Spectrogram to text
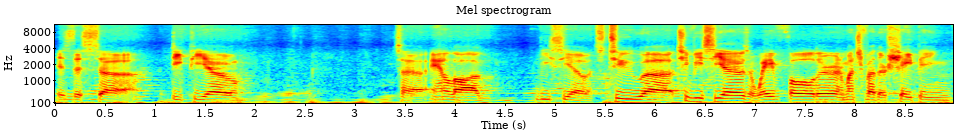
is this uh, DPO. It's an analog VCO. It's two, uh, two VCOs, a wave folder, and a bunch of other shaping,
